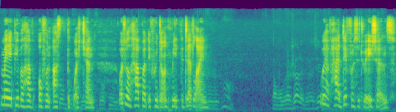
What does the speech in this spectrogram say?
Many people have often asked the question, what will happen if we don't meet the deadline? We have had different situations.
